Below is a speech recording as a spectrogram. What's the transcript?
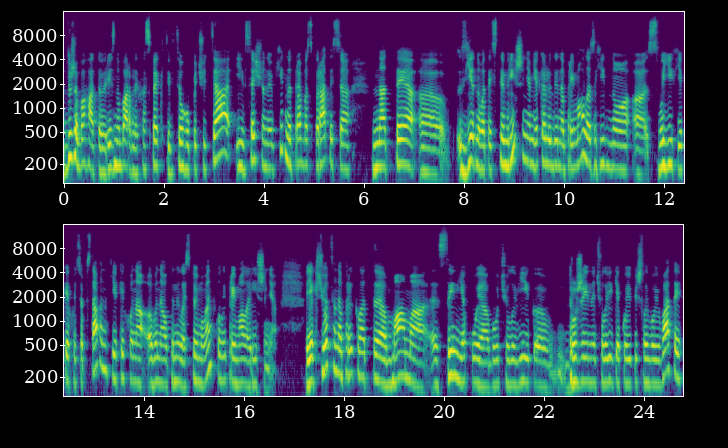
дуже багато різнобарвних аспектів цього почуття, і все, що необхідно, треба спиратися на те, е, з'єднуватись з тим рішенням, яке людина приймала згідно е, своїх якихось обставин, яких вона, вона опинилась в той момент, коли приймала рішення. Якщо це, наприклад, е, мама, е, син якої або чоловік, е, дружина, чоловік, якої пішли воювати,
